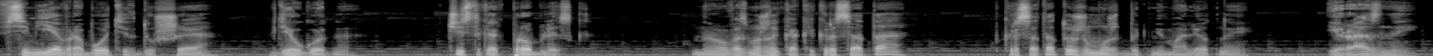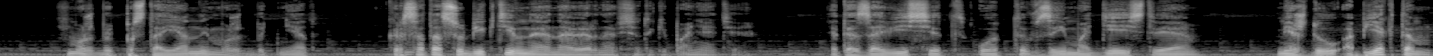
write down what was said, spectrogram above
В семье, в работе, в душе, где угодно. Чисто как проблеск. Но, возможно, как и красота. Красота тоже может быть мимолетной и разной. Может быть, постоянной, может быть, нет. Красота субъективная, наверное, все-таки понятие. Это зависит от взаимодействия между объектом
